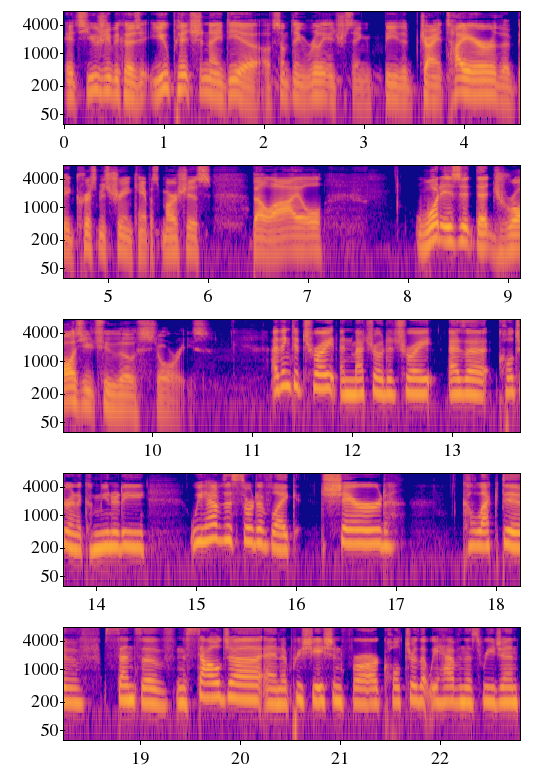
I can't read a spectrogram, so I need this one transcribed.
it's usually because you pitched an idea of something really interesting, be the giant tire, the big Christmas tree in Campus Martius, Belle Isle. What is it that draws you to those stories? I think Detroit and Metro Detroit, as a culture and a community, we have this sort of like shared collective sense of nostalgia and appreciation for our culture that we have in this region.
